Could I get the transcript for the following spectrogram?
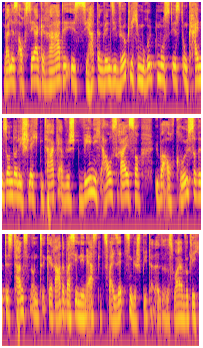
weil es auch sehr gerade ist. Sie hat dann, wenn sie wirklich im Rhythmus ist und keinen sonderlich schlechten Tag erwischt, wenig Ausreißer über auch größere Distanzen und gerade was sie in den ersten zwei Sätzen gespielt hat. Also das war ja wirklich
